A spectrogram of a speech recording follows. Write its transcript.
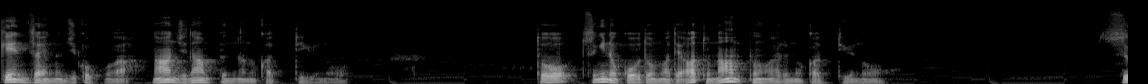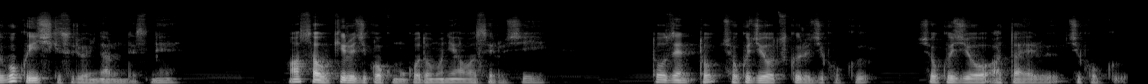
現在の時刻が何時何分なのかっていうのを、と次の行動まであと何分あるのかっていうのを、すごく意識するようになるんですね。朝起きる時刻も子供に合わせるし、当然と食事を作る時刻、食事を与える時刻、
